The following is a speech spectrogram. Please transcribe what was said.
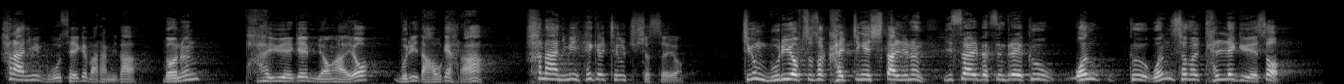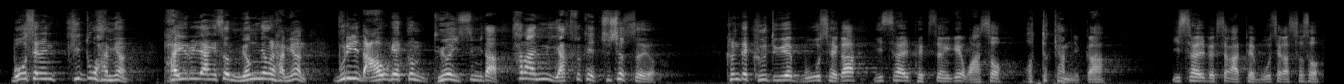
하나님이 모세에게 말합니다. 너는 바위에게 명하여 물이 나오게 하라. 하나님이 해결책을 주셨어요. 지금 물이 없어서 갈증에 시달리는 이스라엘 백성들의 그 원, 그 원성을 달래기 위해서 모세는 기도하면 바위를 향해서 명령을 하면 물이 나오게끔 되어 있습니다. 하나님이 약속해 주셨어요. 그런데 그 뒤에 모세가 이스라엘 백성에게 와서 어떻게 합니까? 이스라엘 백성 앞에 모세가 서서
